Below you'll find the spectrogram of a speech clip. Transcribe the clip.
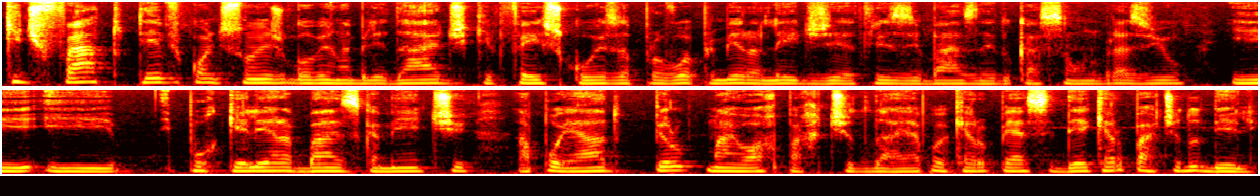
que de fato teve condições de governabilidade, que fez coisas, aprovou a primeira lei de diretrizes e bases da educação no Brasil, e, e, porque ele era basicamente apoiado pelo maior partido da época, que era o PSD, que era o partido dele.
